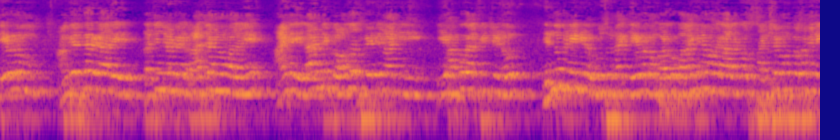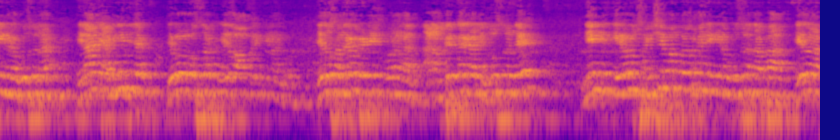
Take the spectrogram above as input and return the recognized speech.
కేవలం అంబేద్కర్ గారి రచించినటువంటి రాజ్యాంగం వల్లనే ఆయన ఇలాంటి క్లౌజర్స్ పెట్టి నాకు ఈ- హక్కు కల్పించాడు. ఎందుకు నేను ఇక్కడ కూర్చున్నా? కేవలం బడుగు బలహీన వర్గాల కోసం సంక్షేమం కోసమే నేను ఇక్కడ కూర్చున్నా. ఇలాంటి అవినీతి జ- ఏదో ఏదో ఆఫర్ ఇచ్చినాను ఏదో సంతకం పెట్టేసి పోవడం కాదు ఆడ అంబేద్కర్ గారిని చూస్తుంటే నేను కేవలం సంక్షేమం కోసమే నేను ఇక్కడ కూర్చున్నా తప్ప ఏదో నా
